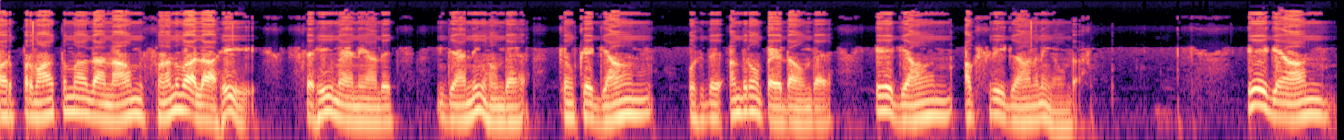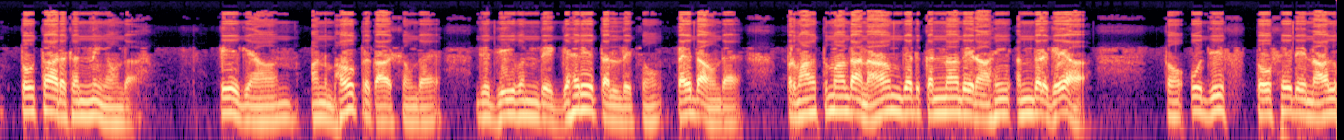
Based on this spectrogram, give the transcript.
ਔਰ ਪ੍ਰਮਾਤਮਾ ਦਾ ਨਾਮ ਸੁਣਨ ਵਾਲਾ ਹੀ ਸਹੀ ਮਾਇਨਿਆਂ ਦੇ ਵਿੱਚ ਗਿਆਨੀ ਹੁੰਦਾ ਹੈ, ਕਿਉਂਕਿ ਗਿਆਨ ਉਸ ਦੇ ਅੰਦਰੋਂ ਪੈਦਾ ਹੁੰਦਾ ਹੈ। ਇਹ ਗਿਆਨ ਅਕਸਰੀ ਗਿਆਨ ਨਹੀਂ ਆਉਂਦਾ। ਇਹ ਗਿਆਨ ਤੋਤਾ ਰਤਨ ਨਹੀਂ ਆਉਂਦਾ। ਇਹ ਗਿਆਨ ਅਨੁਭਵ ਪ੍ਰਕਾਸ਼ ਹੁੰਦਾ ਹੈ, ਜੋ ਜੀਵਨ ਦੇ ਗਹਿਰੇ ਤਲ ਵਿੱਚੋਂ ਪੈਦਾ ਹੁੰਦਾ ਹੈ। ਪਰਮਾਤਮਾ ਦਾ ਨਾਮ ਜਦ ਕੰਨਾਂ ਦੇ ਰਾਹੀਂ ਅੰਦਰ ਗਿਆ ਤਾਂ ਉਹ ਜਿਸ ਤੋਹਫੇ ਦੇ ਨਾਲ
